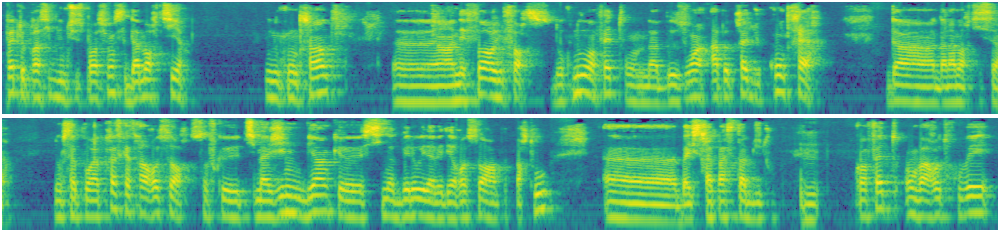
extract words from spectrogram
En fait, le principe d'une suspension, c'est d'amortir une contrainte, euh, un effort, une force. Donc nous, en fait, on a besoin à peu près du contraire d'un d'un amortisseur. Donc ça pourrait presque être un ressort, sauf que t'imagines bien que si notre vélo il avait des ressorts un peu partout, euh, bah, il serait pas stable du tout. Mm. Donc en fait, on va retrouver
